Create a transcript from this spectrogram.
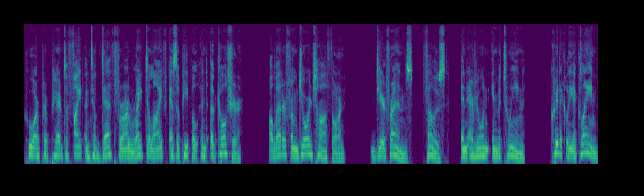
who are prepared to fight until death for our right to life as a people and a culture. A letter from George Hawthorne. Dear friends, foes, and everyone in between. Critically acclaimed,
